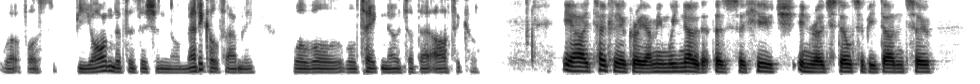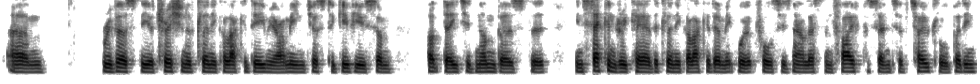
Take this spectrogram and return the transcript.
workforce beyond the physician or medical family will will will take note of that article. Yeah, I totally agree. I mean, we know that there's a huge inroad still to be done to um, reverse the attrition of clinical academia. I mean, just to give you some updated numbers, that in secondary care, the clinical academic workforce is now less than 5% of total. But in,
